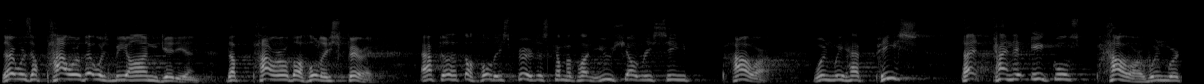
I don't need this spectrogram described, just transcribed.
There was a power that was beyond Gideon, the power of the Holy Spirit. After that, the Holy Spirit has come upon you, shall receive power. When we have peace, that kind of equals power. When we're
